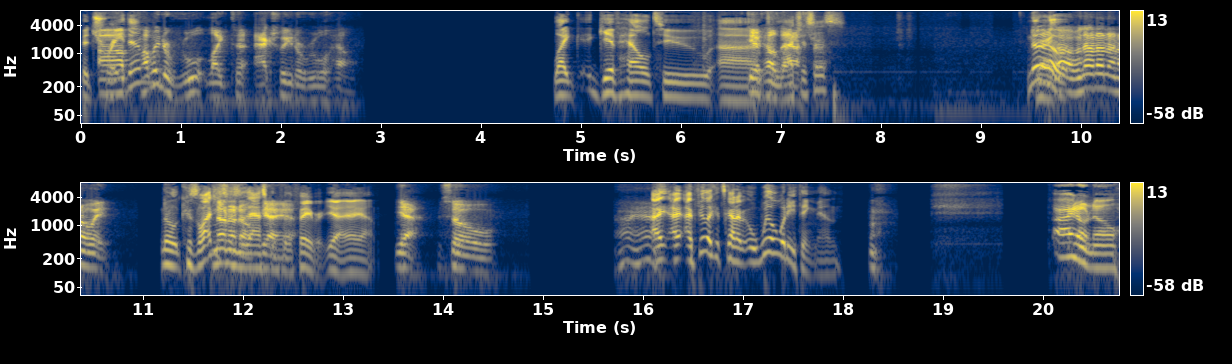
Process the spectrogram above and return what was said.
betray Uh, them? Probably to rule, like to actually to rule hell. like, give hell to uh, Give hell to to Lachesis? No, Right. no, no, Oh no no no no wait no, because Lachesis No, no, no, is asking yeah, for yeah. the favor. Yeah, yeah, yeah. yeah. So oh yeah. I, I, I feel like it's got to. Will, what do you think, man? I don't know.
